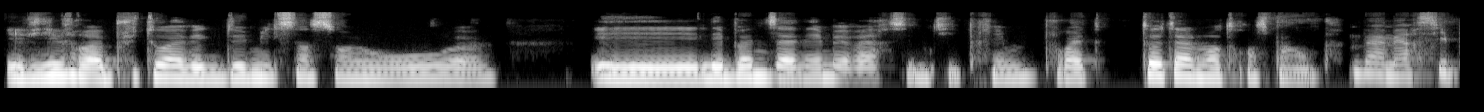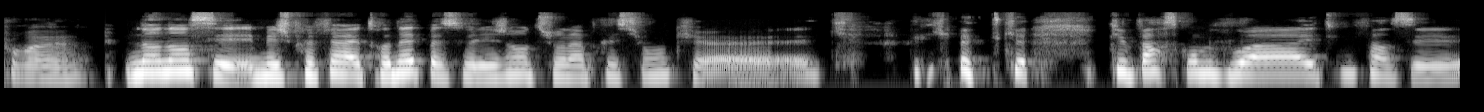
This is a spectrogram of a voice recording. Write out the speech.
et, vivre plutôt avec 2500 euros. Euh, et les bonnes années, me verser une petite prime pour être totalement transparente. Bah, merci pour. Euh... Non, non, c'est, mais je préfère être honnête parce que les gens ont toujours l'impression que, que, que, que, parce qu'on le voit et tout. Enfin, c'est,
